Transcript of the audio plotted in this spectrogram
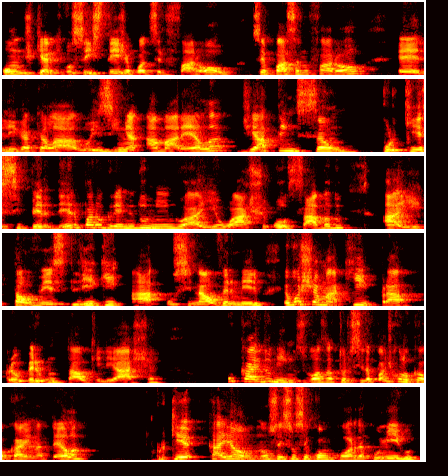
onde quer que você esteja, pode ser farol, você passa no farol, é, liga aquela luzinha amarela de atenção, porque se perder para o Grêmio domingo, aí eu acho, ou sábado, aí talvez ligue a, o sinal vermelho. Eu vou chamar aqui para eu perguntar o que ele acha o Caio Domingos, voz da torcida. Pode colocar o Caio na tela, porque, Caião, não sei se você concorda comigo.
